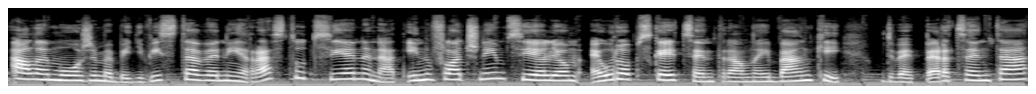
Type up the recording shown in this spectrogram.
ale môžeme byť vystavení rastu cien nad inflačným cieľom Európskej centrálnej banky 2% a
